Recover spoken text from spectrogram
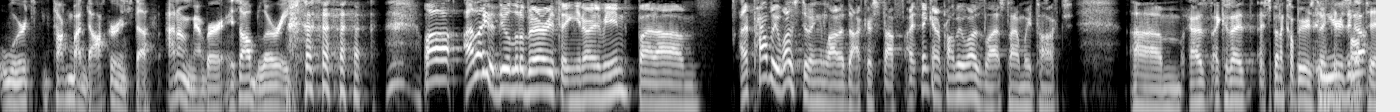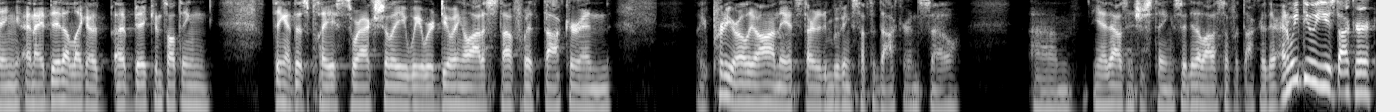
we were t- talking about Docker and stuff. I don't remember. It's all blurry. well, I like to do a little bit of everything. You know what I mean? But um, I probably was doing a lot of Docker stuff. I think I probably was last time we talked. Um, I was because I, I spent a couple years doing years consulting, ago? and I did a, like a, a big consulting thing at this place where actually we were doing a lot of stuff with Docker, and like pretty early on they had started moving stuff to Docker, and so um, yeah, that was interesting. So I did a lot of stuff with Docker there, and we do use Docker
